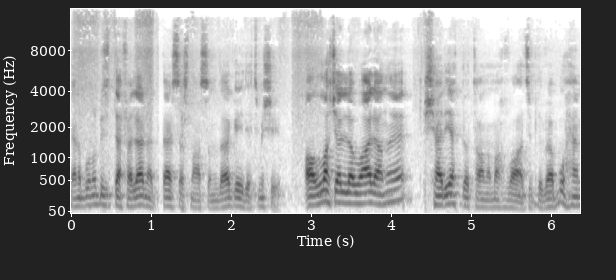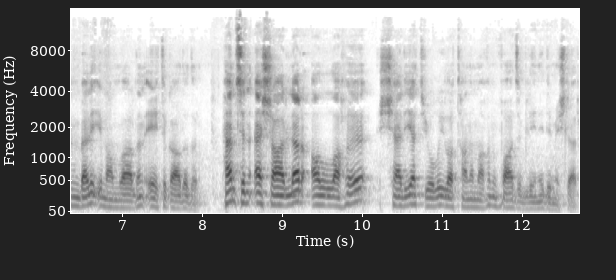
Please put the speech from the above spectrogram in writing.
Yəni bunu biz dəfələrlə dərs əsnasında qeyd etmişik. Allah Cəllə və Alanı şəriətlə tanımaq vacibdir və bu həmbəli imamlarının etiqadıdır. Həmçinin əşarilər Allahı şəriət yolu ilə tanımağın vacibliyini demişlər.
